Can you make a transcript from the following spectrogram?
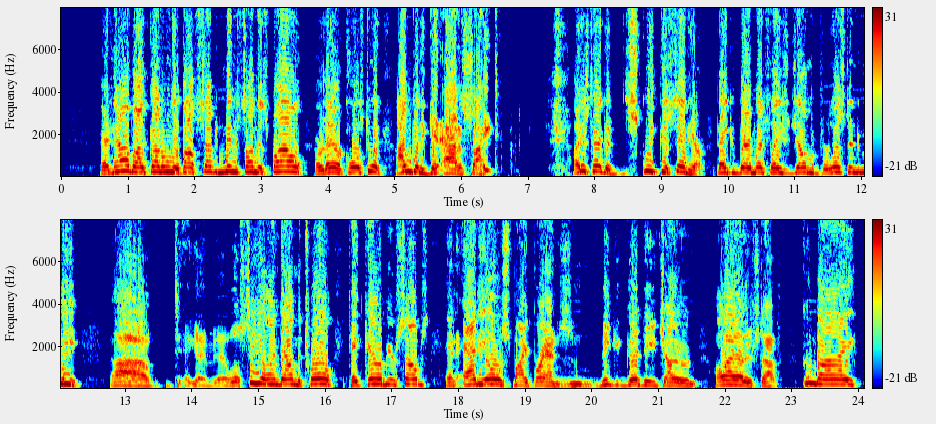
And now that I've got only about seven minutes on this file, or there close to it, I'm going to get out of sight. I just had to squeak this in here. Thank you very much, ladies and gentlemen, for listening to me. Uh, t- uh, we'll see you on down the trail. Take care of yourselves and adios, my friends, and be good to each other and all that other stuff. Goodbye.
